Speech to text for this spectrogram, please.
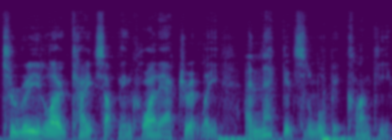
to really locate something quite accurately, and that gets a little bit clunky.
